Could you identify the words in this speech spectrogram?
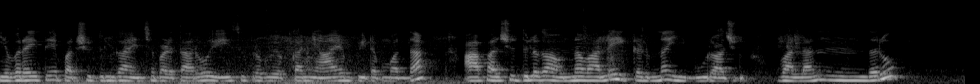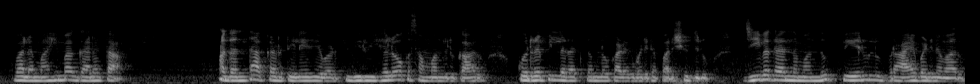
ఎవరైతే పరిశుద్ధులుగా ఎంచబడతారో యేసుప్రభు యొక్క న్యాయం పీఠం వద్ద ఆ పరిశుద్ధులుగా ఉన్న వాళ్ళే ఇక్కడున్న ఈ భూరాజులు. వాళ్ళందరూ వాళ్ళ మహిమ ఘనత అదంతా అక్కడ తెలియజేయబడుతుంది. వీరు ఇహలోక సంబంధులు కారు. గొర్రెపిల్ల రక్తంలో కడగబడిన పరిశుద్ధులు. జీవగ్రంథమందు పేరులు వ్రాయబడిన వారు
